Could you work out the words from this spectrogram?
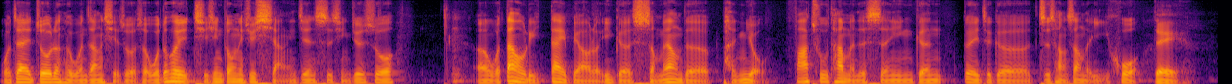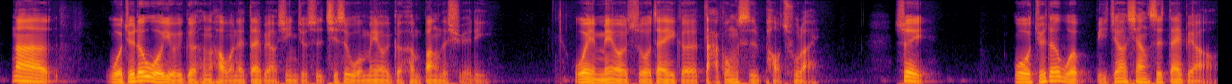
我在做任何文章写作的时候，我都会起心动念去想一件事情，就是说，呃，我到底代表了一个什么样的朋友，发出他们的声音跟对这个职场上的疑惑。对，那我觉得我有一个很好玩的代表性，就是其实我没有一个很棒的学历，我也没有说在一个大公司跑出来，所以我觉得我比较像是代表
